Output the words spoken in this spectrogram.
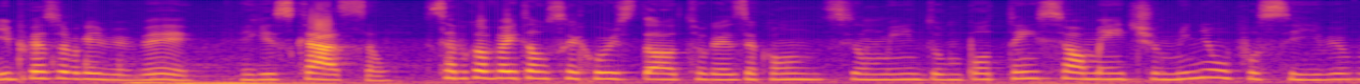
E para sobreviver, eles caçam. Se aproveitam os recursos da natureza consumindo potencialmente o mínimo possível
